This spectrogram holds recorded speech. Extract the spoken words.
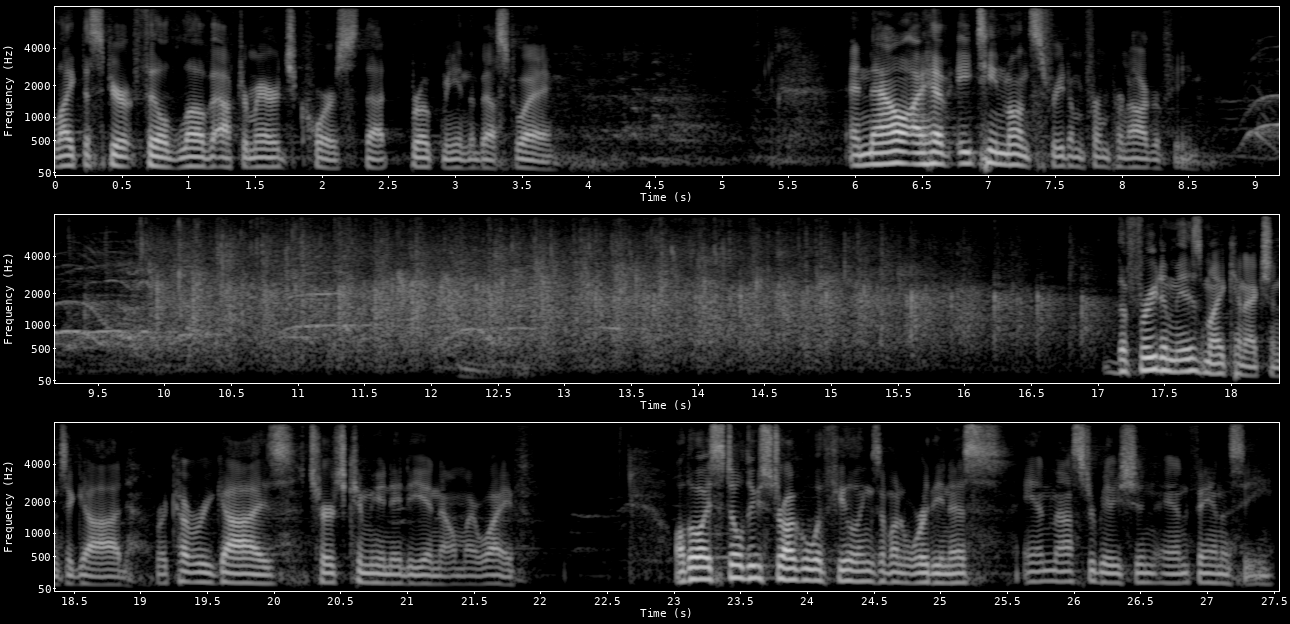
Like the spirit filled love after marriage course that broke me in the best way. And now I have 18 months freedom from pornography. the freedom is my connection to God, recovery guys, church community, and now my wife. Although I still do struggle with feelings of unworthiness and masturbation and fantasy,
